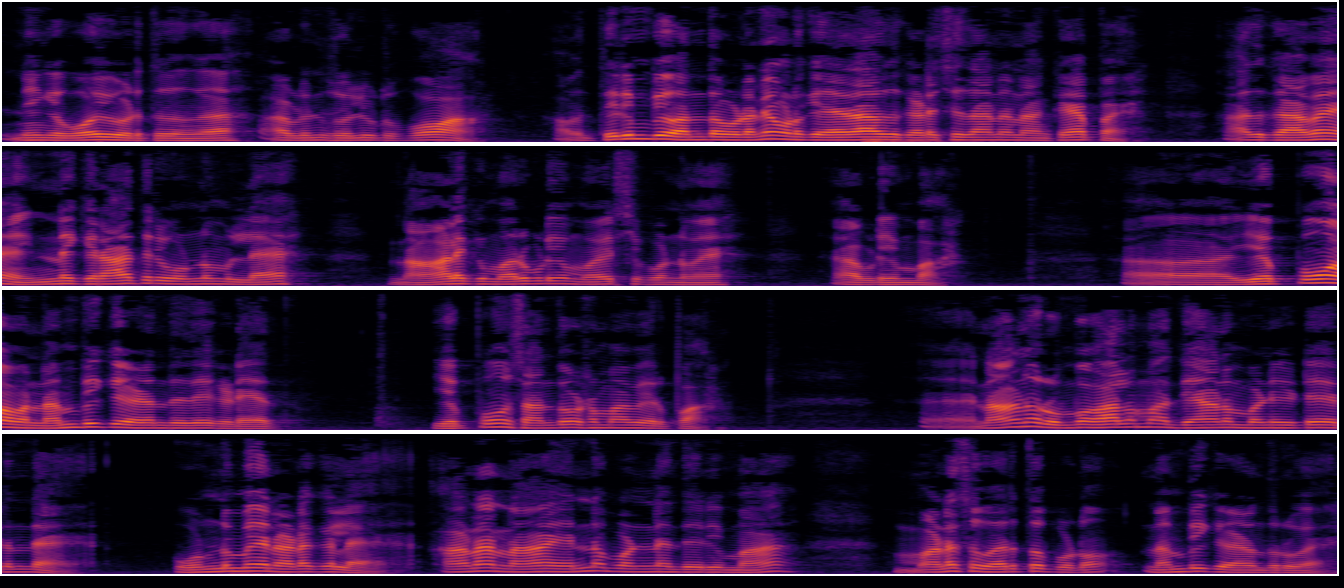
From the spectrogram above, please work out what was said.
நீங்கள் ஓய்வு எடுத்துக்கோங்க அப்படின்னு சொல்லிவிட்டு போவான். அவன் திரும்பி வந்த உடனே உனக்கு ஏதாவது கிடச்சிதான்னு நான் கேட்பேன். அதுக்கு அவன் இன்றைக்கி ராத்திரி ஒன்றும் இல்லை நாளைக்கு மறுபடியும் முயற்சி பண்ணுவேன் அப்படிம்பா. எப்பவும் அவன் நம்பிக்கை இழந்ததே கிடையாது. எப்பவும் சந்தோஷமாகவே இருப்பான். நானும் ரொம்ப காலமாக தியானம் பண்ணிக்கிட்டே இருந்தேன். ஒன்றுமே நடக்கலை. ஆனால் நான் என்ன பண்ணேன் தெரியுமா? மனசு வருத்தப்படும் நம்பிக்கை இழந்துருவேன்.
